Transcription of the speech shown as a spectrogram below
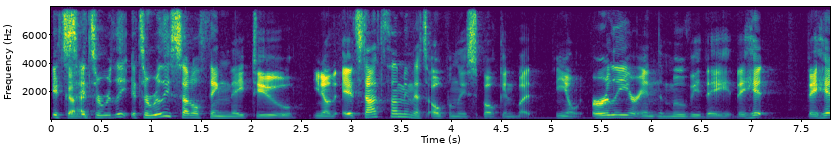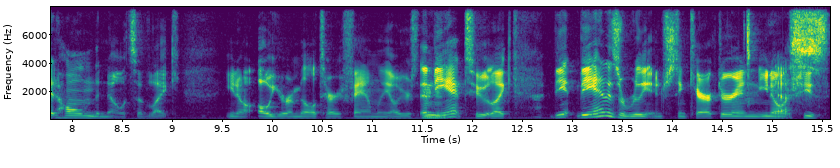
It's it's a really it's a really subtle thing they do. You know, it's not something that's openly spoken, but you know, earlier in the movie they they hit they hit home the notes of like, you know, oh you're a military family, oh you're and Mm-hmm. the aunt too. Like the the aunt is a really interesting character, and you know Yes. she's.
